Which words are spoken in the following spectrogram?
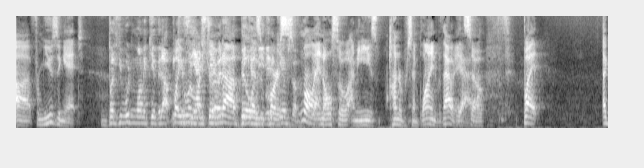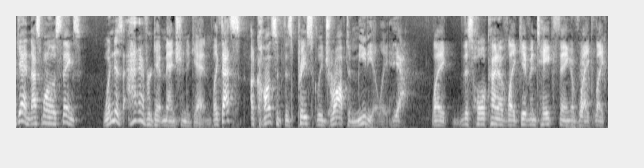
uh, from using it, but he wouldn't want to give it up. but he because wouldn't want to give it up because, of course, well, Yeah. and also, I mean, he's 100 percent blind without it. Yeah. So, but again, that's one of those things. When does that ever get mentioned again? Like that's a concept that's basically dropped immediately. Yeah. Like this whole kind of like give and take thing of like like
